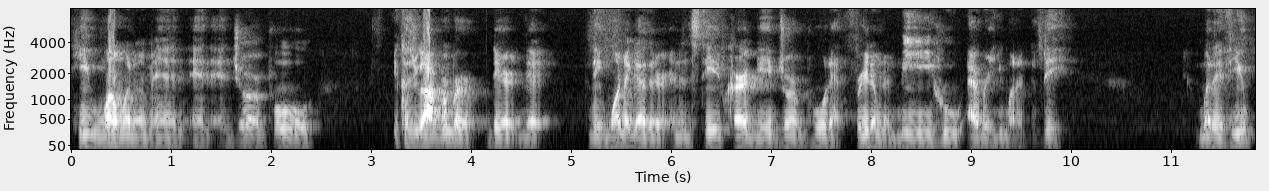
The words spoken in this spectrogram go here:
He won with him and and and Jordan Poole because you got to remember they're they they won together and then Steve Kerr gave Jordan Poole that freedom to be whoever he wanted to be. But if you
